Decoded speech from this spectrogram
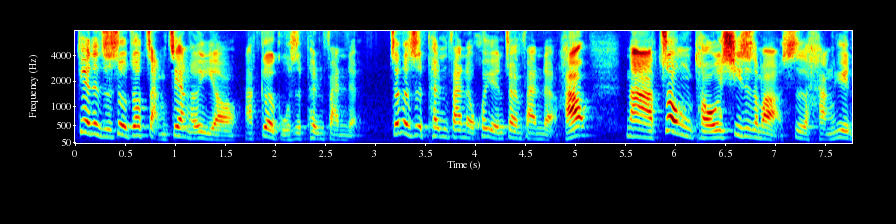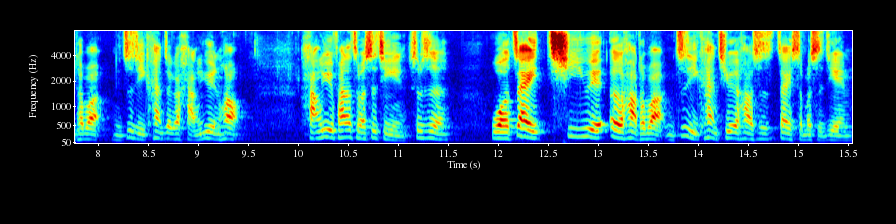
电子指数都涨这样而已哦，那个股是喷翻的，真的是喷翻的，会员赚翻的。好，那重头戏是什么？是航运，好不好？你自己看这个航运哈。航运发生什么事情？是不是？我在七月二号，好不好？你自己看七月二号是在什么时间？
